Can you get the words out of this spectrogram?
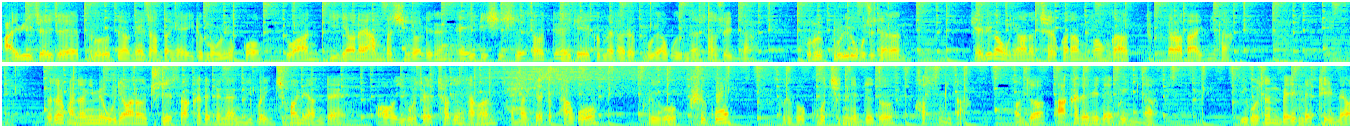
IBJJF 명예전당에 이름을 올렸고 또한 2년에 한 번씩 열리는 ADCC에서 4개의 금메달을 보유하고 있는 선수입니다. 오늘 브이로그 주제는 개비가 운영하는 체육관은 뭔가 특별하다입니다. 여자 관장님이 운영하는 주짓수 아카데미는 이번이 처음이었는데 어, 이곳의 첫인상은 정말 깨끗하고 그리고 크고 그리고 코치님들도 컸습니다. 먼저 아카데미 내부입니다. 이곳은 메인 매트이며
